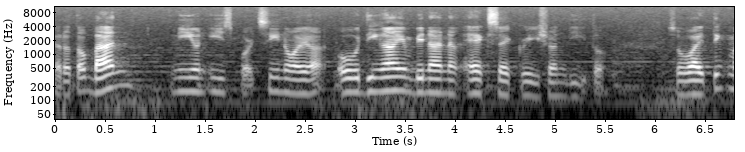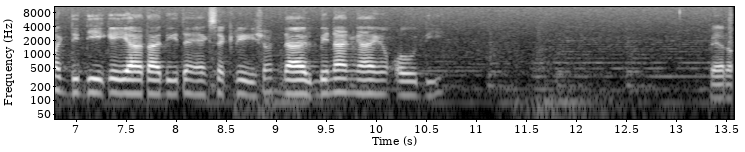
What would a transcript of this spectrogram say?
Pero to, ban, Neon Esports. Sino kaya? OD nga yung bina ng execration dito. So, I think magdi-DK yata dito yung execration dahil binan nga yung OD. Pero,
